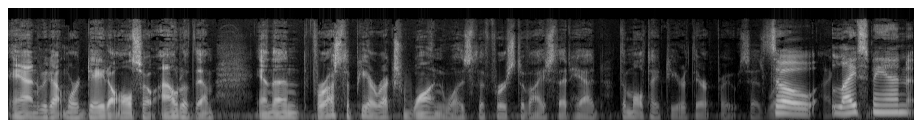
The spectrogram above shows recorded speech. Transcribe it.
and we got more data also out of them. And then for us, the PRX1 was the first device that had the multi-tier therapy. It says, so lifespan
